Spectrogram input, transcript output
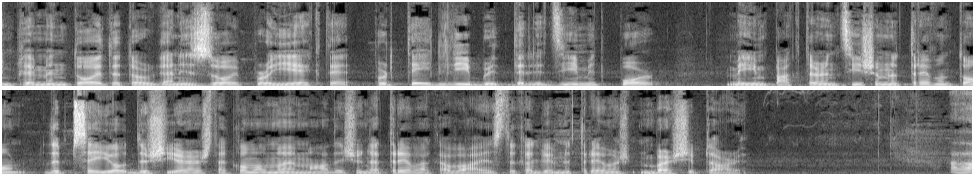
implementojë dhe të organizojë projekte përtej librit dhe leximit, por me impakt të rëndësishëm në trevën tonë dhe pse jo, dëshira është akoma më e madhe që nga treva e Kavajës të kalojmë në trevën mbarëshqiptare. Uh,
